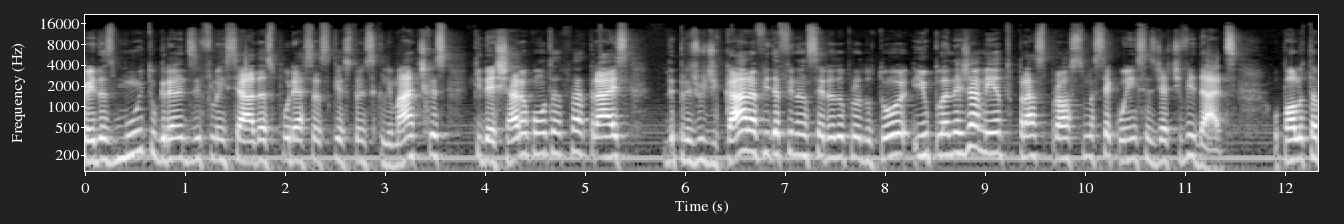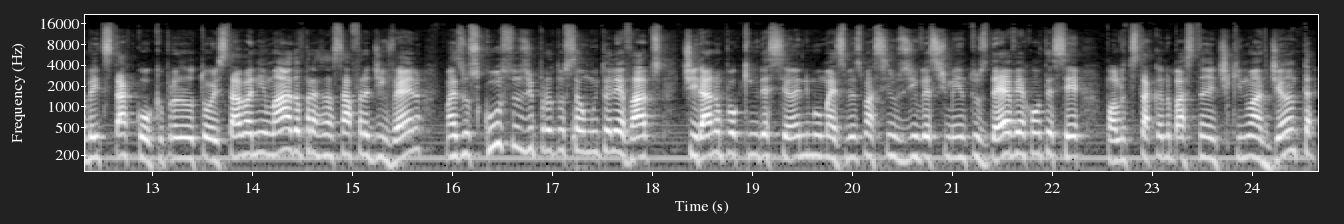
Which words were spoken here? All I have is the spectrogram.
Perdas muito grandes influenciadas por essas questões climáticas que deixaram contas para trás, prejudicar a vida financeira do produtor e o planejamento para as próximas sequências de atividades. O Paulo também destacou que o produtor estava animado para essa safra de inverno, mas os custos de produção muito elevados tiraram um pouquinho desse ânimo, mas mesmo assim os investimentos devem acontecer. Paulo destacando bastante que não adianta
